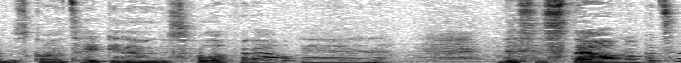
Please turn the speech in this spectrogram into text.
I'm just going to take it and just fluff it out and this is style number two.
